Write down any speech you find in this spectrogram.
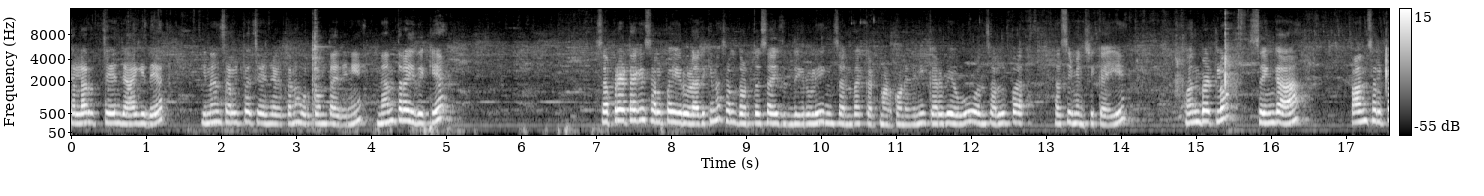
ಕಲರ್ ಚೇಂಜ್ ಆಗಿದೆ. ಇನ್ನೊಂದು ಸ್ವಲ್ಪ ಚೇಂಜ್ ಆಗುತ್ತಾನೆ ಹುರ್ಕೊತಾ ಇದ್ದೀನಿ. ನಂತರ ಇದಕ್ಕೆ ಸಪ್ರೇಟಾಗಿ ಸ್ವಲ್ಪ ಈರುಳ್ಳಿ ಅದಕ್ಕಿಂತ ಸ್ವಲ್ಪ ದೊಡ್ಡ ಸೈಜಿಂದು ಈರುಳ್ಳಿ ಹಿಂಗೆ ಸಣ್ಣದಾಗಿ ಕಟ್ ಮಾಡ್ಕೊಂಡಿದ್ದೀನಿ. ಕರಿಬೇವು ಒಂದು ಸ್ವಲ್ಪ ಹಸಿಮೆಣ್ಸಿಕಾಯಿ ಒಂದು ಬಟ್ಲು ಶೇಂಗಾ, ಒಂದು ಸ್ವಲ್ಪ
